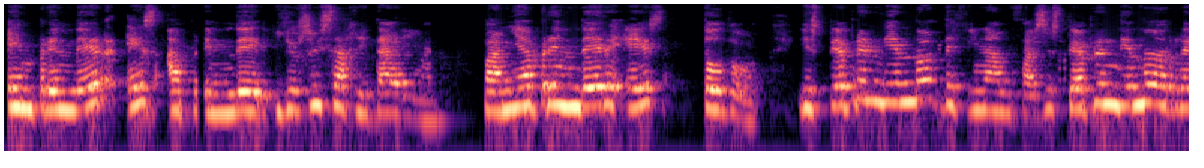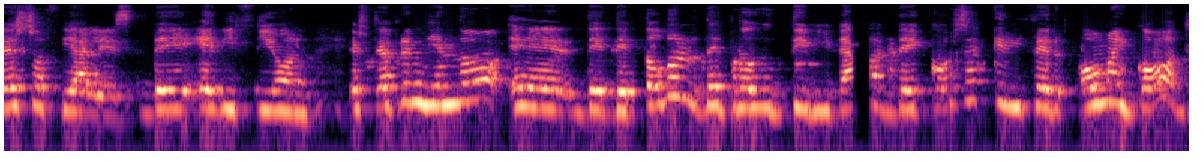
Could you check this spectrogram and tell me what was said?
emprender es aprender. Yo soy Sagitario. Para mí aprender es todo. Y estoy aprendiendo de finanzas, estoy aprendiendo de redes sociales, de edición, estoy aprendiendo eh, de, todo, de productividad, de cosas que dicen, oh my god,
